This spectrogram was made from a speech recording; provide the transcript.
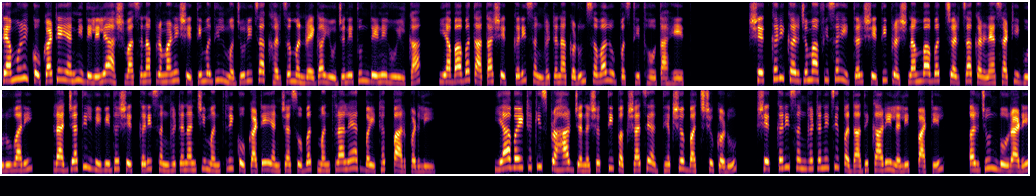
त्यामुळे कोकाटे यांनी दिलेल्या आश्वासनाप्रमाणे शेतीमधील मजुरीचा खर्च मनरेगा योजनेतून देणे होईल का याबाबत आता शेतकरी संघटनाकडून सवाल उपस्थित होत आहेत. शेतकरी कर्जमाफीसह इतर शेती प्रश्नांबाबत चर्चा करण्यासाठी गुरुवारी राज्यातील विविध शेतकरी संघटनांची मंत्री कोकाटे यांच्यासोबत मंत्रालयात बैठक पार पडली. या बैठकीस प्रहार जनशक्ती पक्षाचे अध्यक्ष बच्चू कडू शेतकरी संघटनेचे पदाधिकारी ललित पाटील अर्जुन बोराडे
